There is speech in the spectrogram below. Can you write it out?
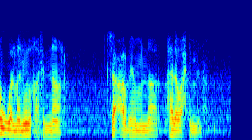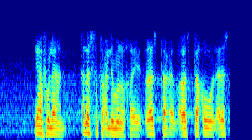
أول من يلقى في النار تسعر بهم النار هذا واحد منهم. يا فلان ألست تعلمنا الخير؟ ألست ألست تقول؟ ألست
